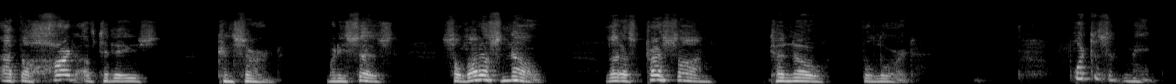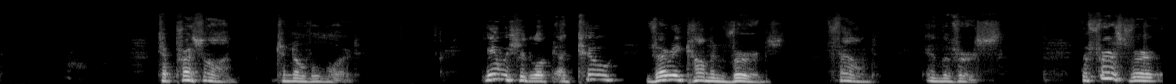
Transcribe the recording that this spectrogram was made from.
at the heart of today's concern when he says, So let us know, let us press on to know the Lord. What does it mean to press on to know the Lord? Here we should look at two very common verbs found in the verse. The first ver-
